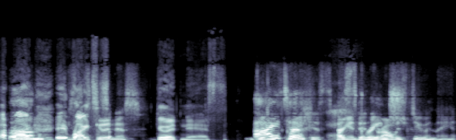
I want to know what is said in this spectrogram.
All right. Um, it writes. says goodness. Goodness. I Goodness took gracious, a Brandon, screen- you're always doing that.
